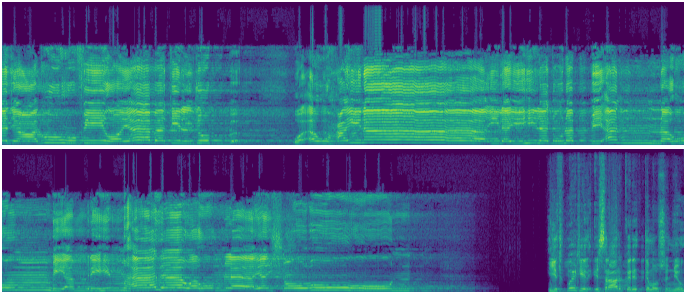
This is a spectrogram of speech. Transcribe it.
يجعلوه في غيابة الجب وأوحينا إليه لتنبئنهم بأمرهم هذا وهم لا يشعرون. یت پٲٹھۍ ییٚلہِ اصرار کٔرِتھ تِمو سُہ نیوٗ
